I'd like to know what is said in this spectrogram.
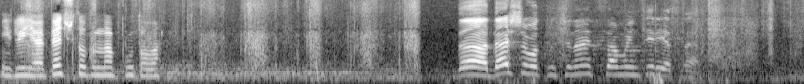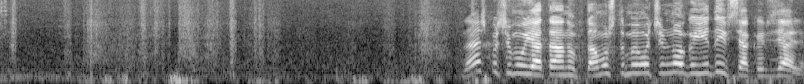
Или я опять что-то напутала? Да, дальше вот начинается самое интересное. Знаешь, почему я тону? Потому что мы очень много еды всякой взяли.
